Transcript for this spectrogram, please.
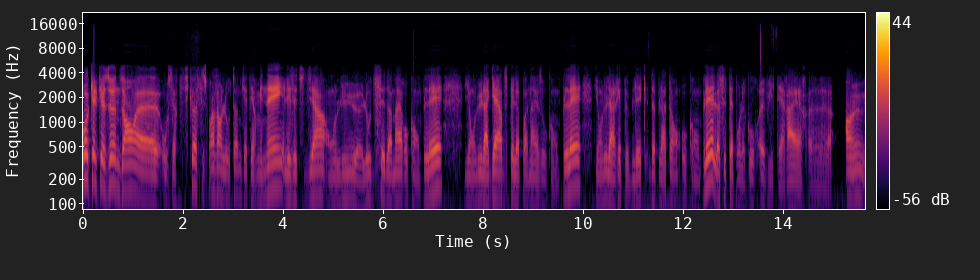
Oh, quelques-unes, disons, euh, au certificat, si je prends l'automne qui a terminé, les étudiants ont lu euh, l'Odyssée d'Homère au complet, ils ont lu la guerre du Péloponnèse au complet, ils ont lu la République de Platon au complet. Là, c'était pour le cours œuvre littéraire euh, 1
